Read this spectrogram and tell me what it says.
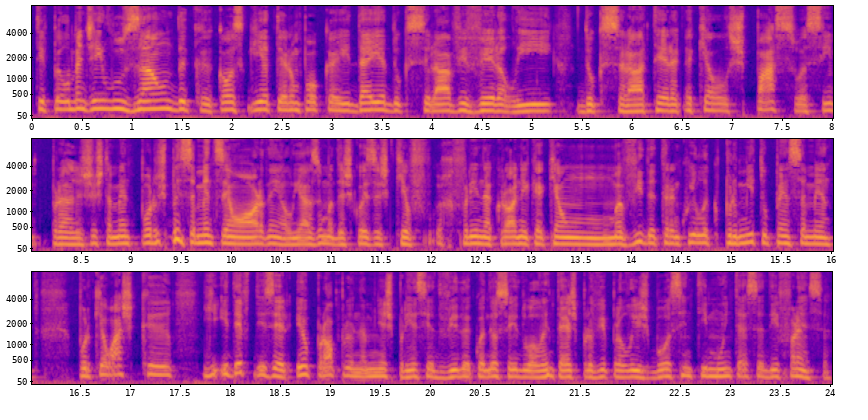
tive pelo menos a ilusão de que conseguia ter um pouco a ideia do que será viver ali, do que será ter aquele espaço assim para justamente pôr os pensamentos em ordem. Aliás, uma das coisas que eu referi na crónica é que é um, uma vida tranquila que permite o pensamento, porque eu acho que, e, e devo dizer, eu próprio, na minha experiência de vida, quando eu saí do Alentejo para vir para Lisboa, senti muito essa diferença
